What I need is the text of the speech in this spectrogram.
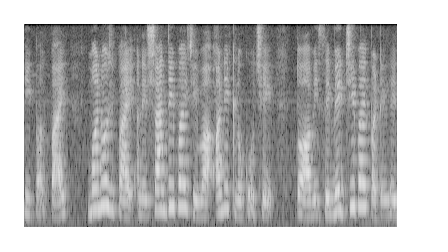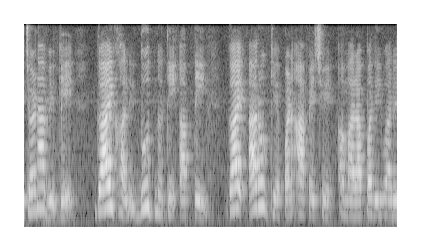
દીપકભાઈ, મનોજભાઈ અને શાંતિભાઈ જેવા અનેક લોકો છે. તો આ વિશે મેઘજીભાઈ પટેલે જણાવ્યું કે, ગાય ખાલી દૂધ નથી આપતી ગાય આરોગ્ય પણ આપે છે. અમારા પરિવારે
